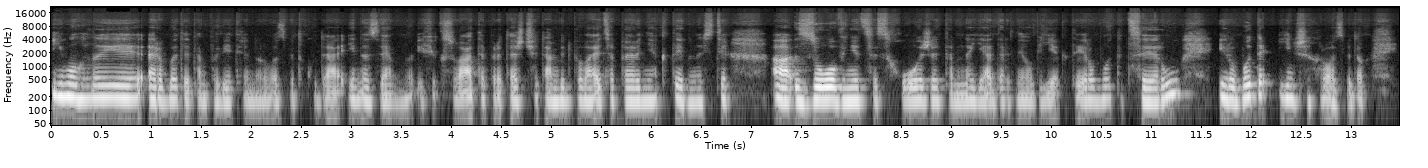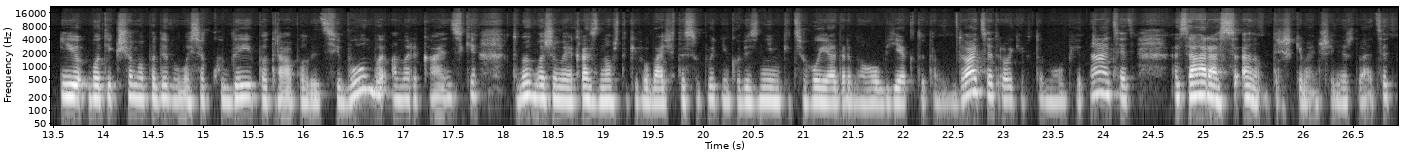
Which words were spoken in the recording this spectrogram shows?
і могли робити там повітряну розвідку, да, і наземну, і фіксувати про те, що там відбуваються певні активності. А зовні це схоже там на ядерні об'єкти, і робота ЦРУ, і робота інших розвідок. І от якщо ми подивимося, куди потрапили ці бомби американські, то ми можемо якраз знову ж таки побачити супутникові знімки цього ядерного об'єкту там 20 років тому, 15, а зараз а, ну, трішки менше ніж 20.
